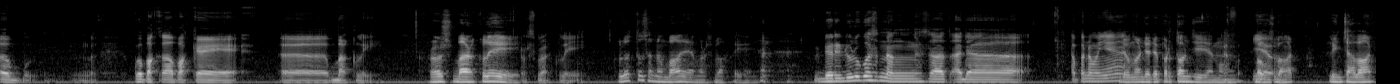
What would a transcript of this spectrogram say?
Eh, gue bakal pakai eh, Barkley, Ross Barkley. Ross Barkley. Lu tuh seneng banget ya Ross Barkley kayaknya. Dari dulu gue seneng saat ada apa namanya? Zaman dia Everton sih emang bagus banget. Lincah banget.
